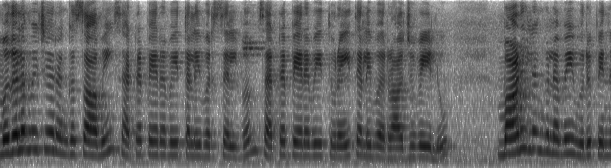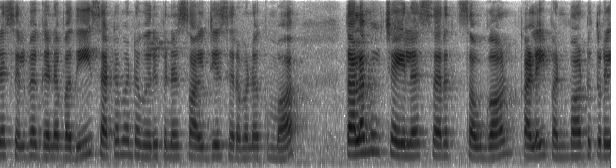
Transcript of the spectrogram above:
முதலமைச்சர் ரங்கசாமி சட்டப்பேரவைத் தலைவர் செல்வம் சட்டப்பேரவை துணைத் தலைவர் ராஜவேலு மாநிலங்களவை உறுப்பினர் செல்வ கணபதி சட்டமன்ற உறுப்பினர் சாய்ஜே சரவணகுமார் தலைமைச் செயலர் சரத் சௌகான் கலை பண்பாட்டுத்துறை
